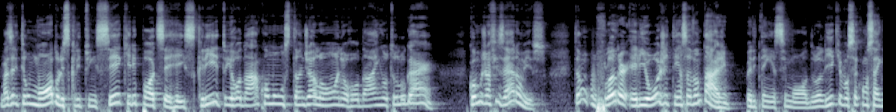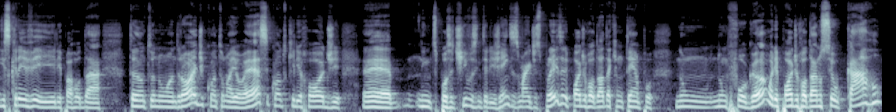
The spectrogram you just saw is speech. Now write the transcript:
Mas ele tem um módulo escrito em C que ele pode ser reescrito e rodar como um standalone ou rodar em outro lugar. Como já fizeram isso. Então, o Flutter, ele hoje tem essa vantagem. Ele tem esse módulo ali que você consegue escrever ele para rodar tanto no Android quanto no iOS, quanto que ele rode é, em dispositivos inteligentes, smart displays, ele pode rodar daqui a um tempo num, num fogão, ele pode rodar no seu carro,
